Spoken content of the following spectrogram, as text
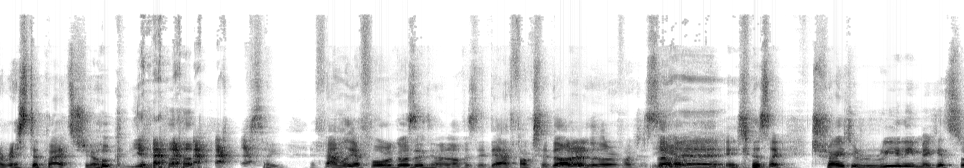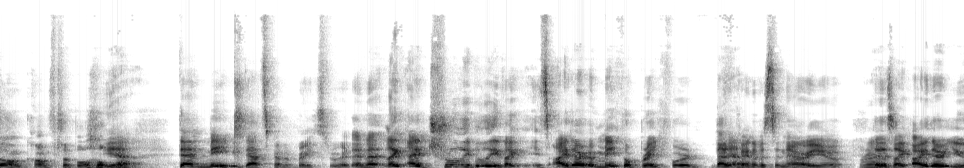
aristocrats joke. yeah. It's like a family of four goes into an office. The dad fucks the daughter. The daughter fucks the son. Yeah. It's just like try to really make it so uncomfortable. yeah. that maybe that's gonna break through it. And uh, like I truly believe like it's either a make or break for that Yeah. kind of a scenario. Right. That it's like either you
